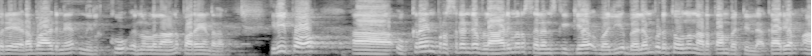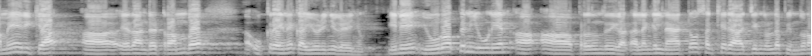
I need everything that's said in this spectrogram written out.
ഒരു ഇടപാടിനെ നിൽക്കൂ എന്നുള്ളതാണ് പറയേണ്ടത്. ഇനിയിപ്പോൾ ഉക്രൈൻ പ്രസിഡന്റ് വ്ളാഡിമിർ സെലൻസ്കിക്ക് വലിയ ബലം പിടുത്തമൊന്നും നടത്താൻ പറ്റില്ല. കാര്യം അമേരിക്ക ഏതാണ്ട് ട്രംപ് ഉക്രൈനെ കൈയൊഴിഞ്ഞു കഴിഞ്ഞു. ഇനി യൂറോപ്യൻ യൂണിയൻ പ്രതിനിധികൾ അല്ലെങ്കിൽ നാറ്റോ സഖ്യ രാജ്യങ്ങളുടെ പിന്തുണ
